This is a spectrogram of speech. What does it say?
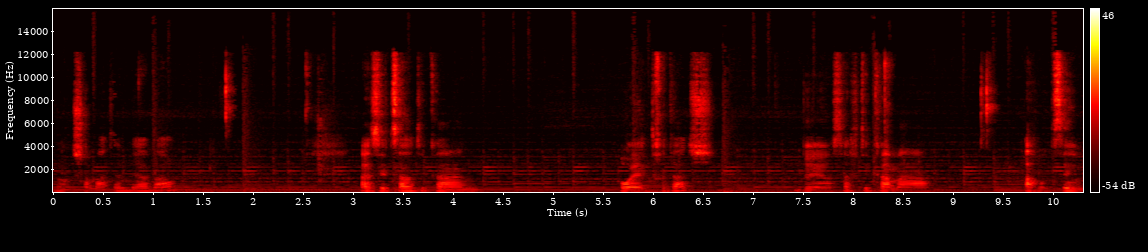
כבר שמעתם בעבר. אז יצרתי כאן פרויקט חדש והוספתי כמה ערוצים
